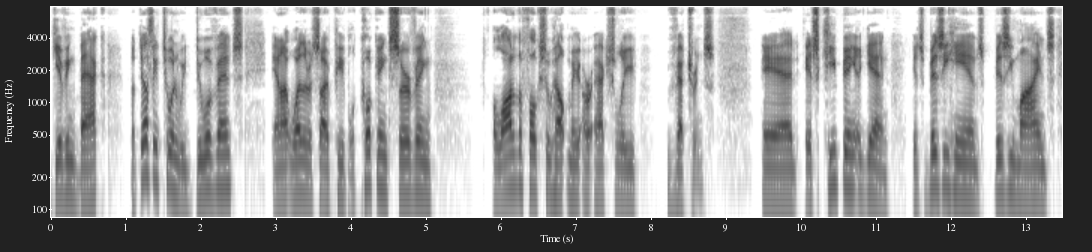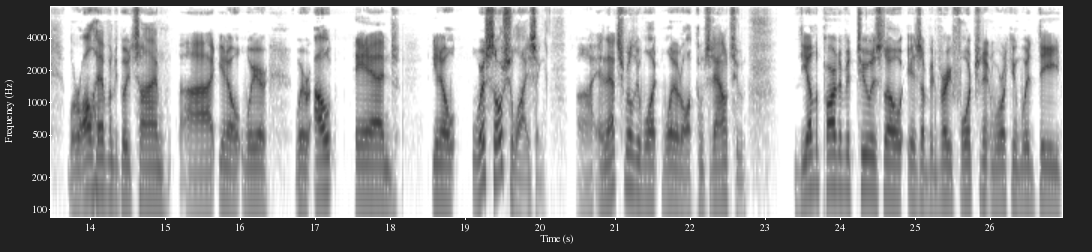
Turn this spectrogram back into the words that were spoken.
giving back. But the other thing too, when we do events, and whether it's our people cooking, serving, a lot of the folks who help me are actually veterans, and it's keeping again it's busy hands, busy minds. We're all having a good time. Uh, you know, we're we're out and you know we're socializing, uh, and that's really what what it all comes down to. The other part of it too is though is I've been very fortunate in working with the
